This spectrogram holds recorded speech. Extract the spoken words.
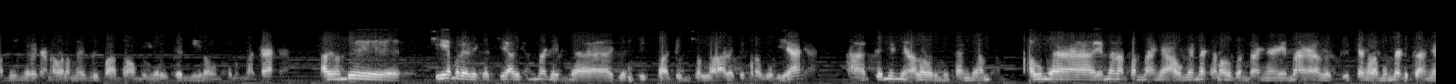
அப்படிங்கிற கனவை நம்ம எப்படி பார்த்தோம் அப்படிங்கிறது தெரிஞ்சுக்கணும் சொன்னோம்னாக்கா அது வந்து சுயமரியாதை கட்சி அதுக்கு முன்னாடி இந்த ஜஸ்டிஸ் பார்ட்டின்னு சொல்ல அழைக்கப்படக்கூடிய தென்னிந்திய நல உரிமை சங்கம். அவங்க என்னென்ன பண்ணாங்க அவங்க என்ன கனவு பண்றாங்க என்ன திட்டங்களை முன்னெடுத்தாங்க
